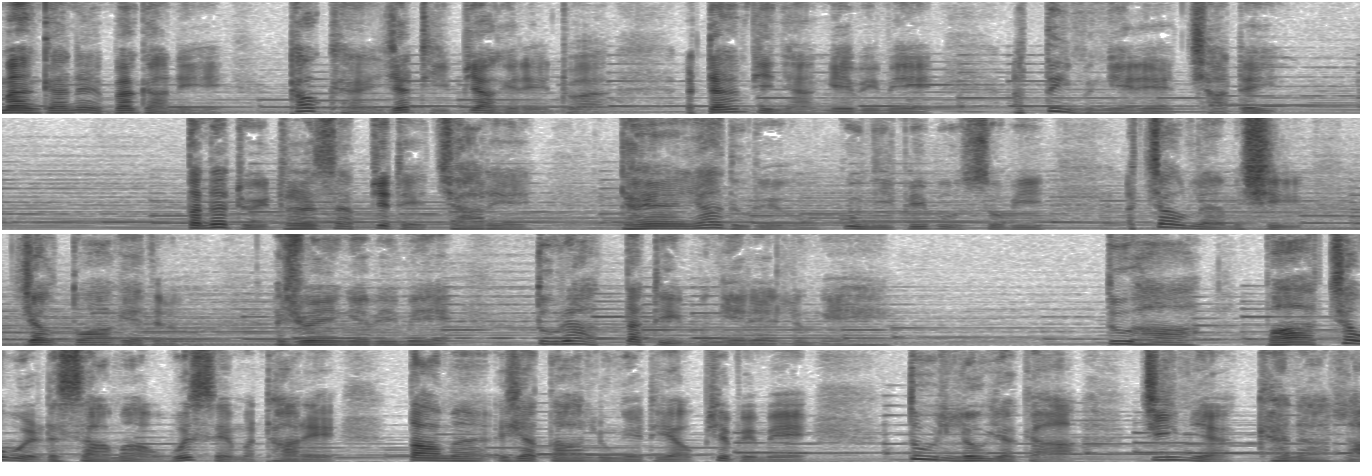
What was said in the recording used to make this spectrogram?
မှန်ကန်တဲ့ဘက်ကနေထောက်ခံရက်တီပြခဲ့တဲ့အတွက်အတန်းပညာငယ်ပေမဲ့အသိမငယ်တဲ့ခြာတိတ်တနက်တွေဒရဆက်ပြစ်တဲ့ကြားတဲ့ဒဏ်ရာရသူတွေကိုကူညီပေးဖို့ဆိုပြီးအကြောက်လန့်မရှိ ရောက်သွားခဲ့တယ်လို့အရွယ်ငယ်ပေမဲ့သူရတတ္တိမငယ်တဲ့လူငယ်သူဟာဘာချက်ဝဲတစားမှဝစ်စင်မထားတဲ့တာမန်အယက်သားလူငယ်တစ်ယောက်ဖြစ်ပေမဲ့သူ့လောက်ရကကြီးမြတ်ခမ်းနားလှ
